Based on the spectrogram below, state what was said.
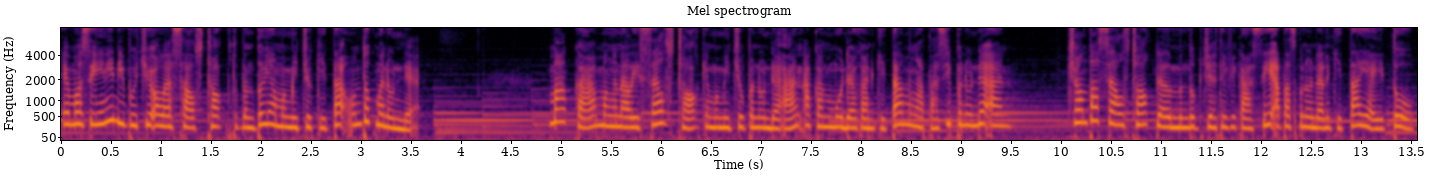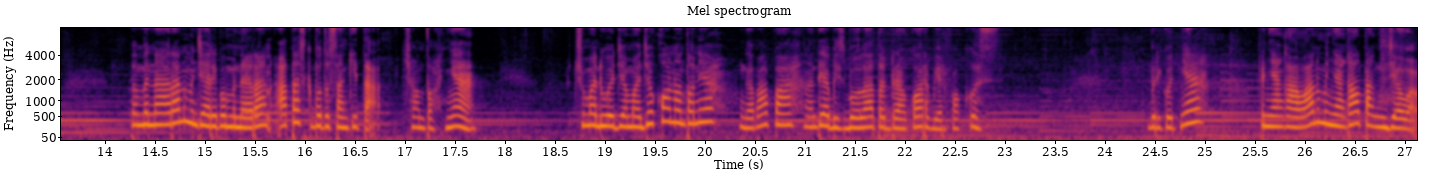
Emosi ini dipucu oleh self-talk tertentu yang memicu kita untuk menunda. Maka, mengenali self-talk yang memicu penundaan akan memudahkan kita mengatasi penundaan. Contoh self-talk dalam bentuk justifikasi atas penundaan kita yaitu Pembenaran mencari pembenaran atas keputusan kita. Contohnya, cuma dua jam aja kok nontonnya, nggak apa-apa, nanti habis bola atau drakor biar fokus. Berikutnya, penyangkalan menyangkal tanggung jawab,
